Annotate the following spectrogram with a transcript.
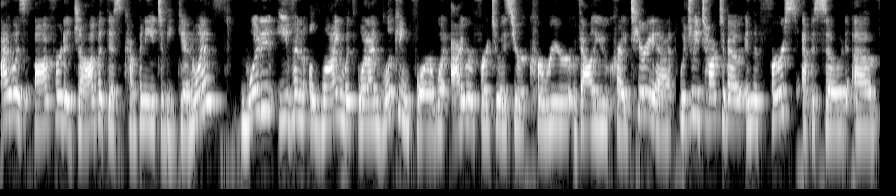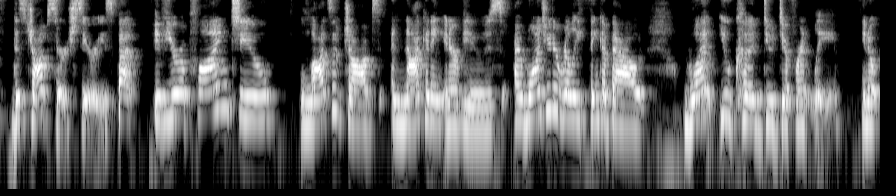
I was offered a job at this company to begin with, would it even align with what I'm looking for, what I refer to as your career value criteria, which we talked about in the first episode of this job search series? But if you're applying to lots of jobs and not getting interviews, I want you to really think about what you could do differently. You know,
